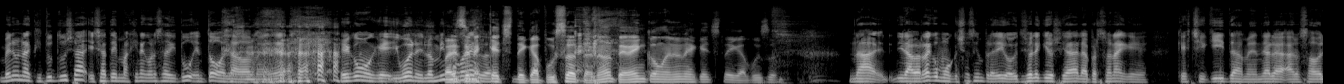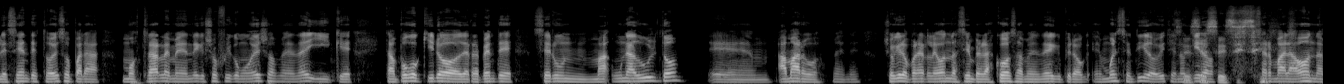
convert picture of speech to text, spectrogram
ven una actitud tuya y ya te imaginan con esa actitud en todos lados. es como que, y bueno, y lo mismo Parece un sketch de Capuzoto, ¿no? te ven como en un sketch de Capuzoto. Nah, y la verdad como que yo siempre digo, yo le quiero llegar a la persona que, que es chiquita, me a, a, los adolescentes, todo eso, para mostrarle, me que yo fui como ellos, me y que tampoco quiero de repente ser un, un adulto eh, amargo. Yo quiero ponerle onda siempre a las cosas, pero en buen sentido, ¿viste? No quiero ser mala onda.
